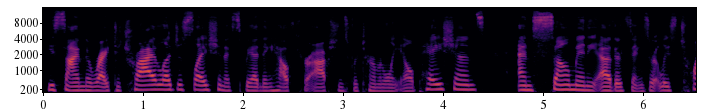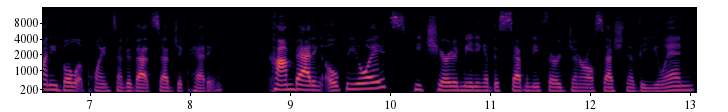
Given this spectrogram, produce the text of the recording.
he signed the right to try legislation, expanding healthcare options for terminally ill patients, and so many other things, or at least 20 bullet points under that subject heading. Combating opioids, he chaired a meeting of the 73rd General Session of the UN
